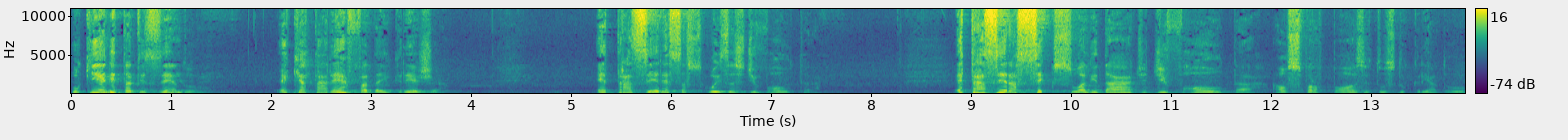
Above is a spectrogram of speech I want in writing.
O que ele está dizendo é que a tarefa da igreja é trazer essas coisas de volta, é trazer a sexualidade de volta aos propósitos do Criador.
